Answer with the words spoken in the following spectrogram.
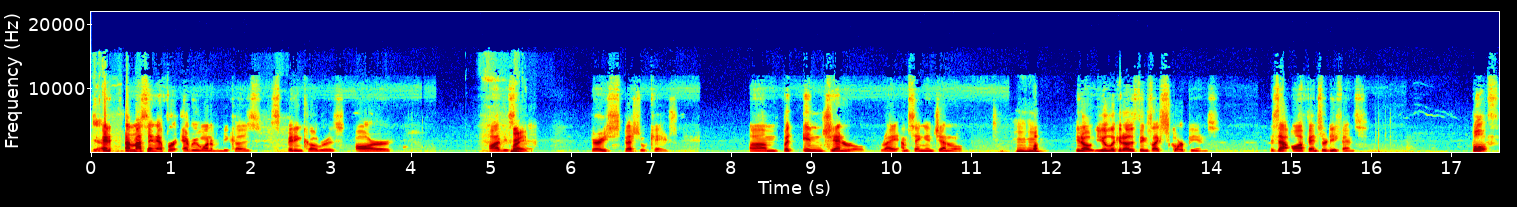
yeah. And I'm not saying that for every one of them because spitting cobras are obviously Right. a very special case. Um, but in general, right? I'm saying in general, Mhm. you know, you look at other things like scorpions. Is that offense or defense? Both.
